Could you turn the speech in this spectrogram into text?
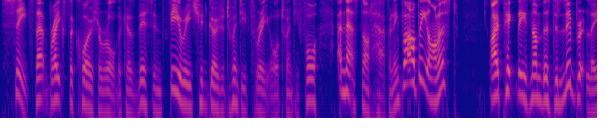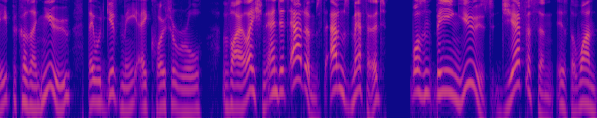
seats. That breaks the quota rule because this, in theory, should go to 23 or 24, and that's not happening. But I'll be honest, I picked these numbers deliberately because I knew they would give me a quota rule violation. And it's Adams. The Adams method wasn't being used. Jefferson is the one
